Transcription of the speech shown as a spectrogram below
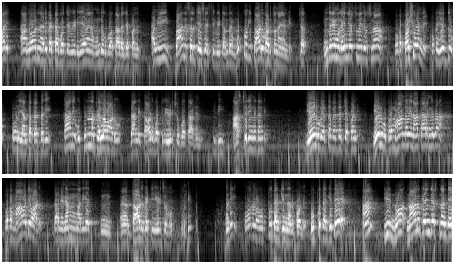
మరి ఆ నోరుని అరికట్టబోతే వీడు ఏమైనా ముందుకు పోతాడో చెప్పండి. అవి బానిసలు చేసేసి వీటందరూ ముక్కుకి తాడు కడుతున్నాయండి. సరే ఇంద్రియములు ఏం చేస్తున్నాయి తెలిసిన? ఒక పశువు అండి ఒక ఎద్దు. చూడండి ఎంత పెద్దది. కానీ ఒక చిన్న పిల్లవాడు దాన్ని తాడు ఈడ్చిపోతాడండి ఈడ్చుపోతాడండి ఇది ఆశ్చర్యం కదండి. ఏనుగు ఎంత పెద్ద చెప్పండి? ఏనుగు బ్రహ్మాండమైన ఆకారం కదా. ఒక మావటివాడు దాన్ని నెమ్మదిగా తాడు పెట్టి ఈడ్చు అండి కూరలో ఉప్పు తగ్గింది అనుకోండి ఉప్పు తగ్గితే ఈ నో నాలుగు ఏం చేస్తుందంటే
